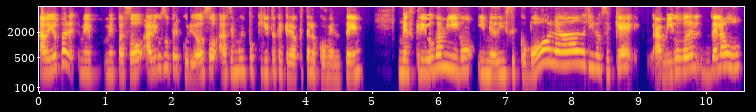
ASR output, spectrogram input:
A mí me, me, me pasó algo súper curioso hace muy poquito que creo que te lo comenté me escribe un amigo y me dice como, hola Adri, no sé qué, amigo de, de, la U,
